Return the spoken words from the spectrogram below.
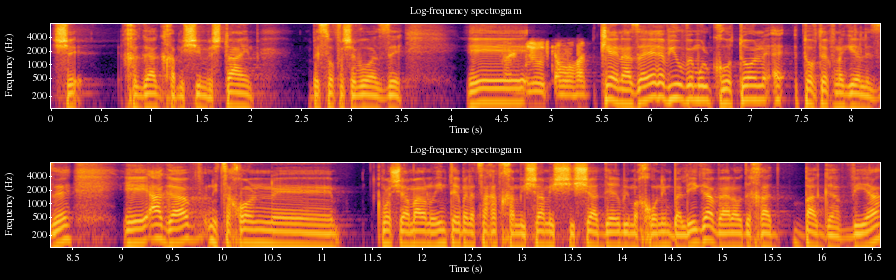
שחגג 52 בסוף השבוע הזה. כן, אז הערב יהיו ומול קרוטון, טוב, תכף נגיע לזה. אגב, ניצחון... כמו שאמרנו, אינטר מנצחת חמישה משישה דרבים אחרונים בליגה, והיה לה עוד אחד בגביע.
